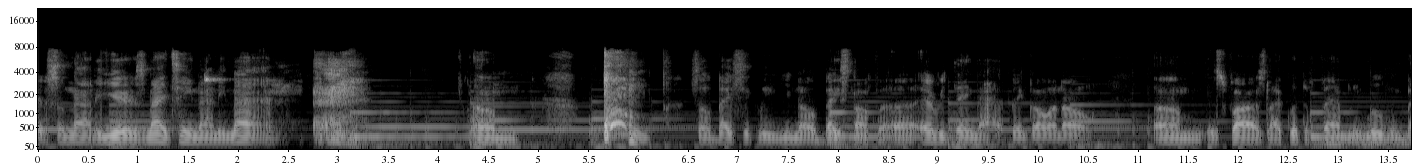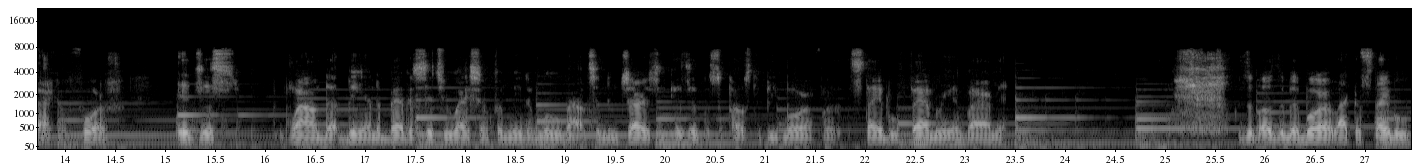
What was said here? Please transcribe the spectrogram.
right, so now the year is 1999. um, so basically, you know, based off of uh, everything that had been going on, um, as far as like with the family moving back and forth, it just wound up being a better situation for me to move out to New Jersey because it was supposed to be more of a stable family environment. It's supposed to be more like a stable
